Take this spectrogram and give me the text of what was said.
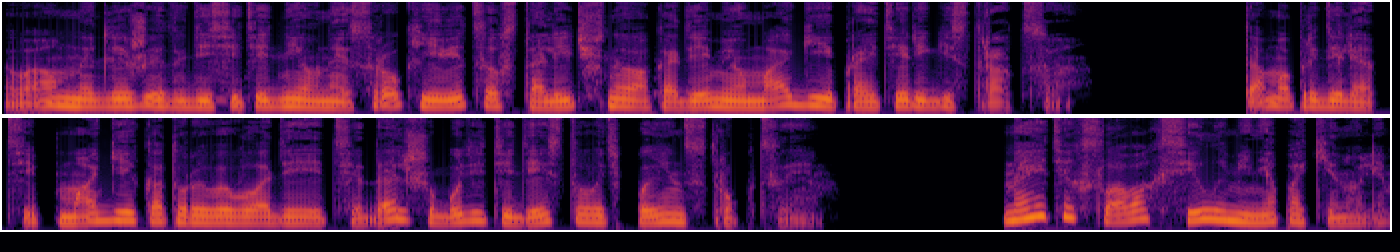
Вам надлежит в десятидневный срок явиться в столичную академию магии и пройти регистрацию. Там определят тип магии, которой вы владеете, дальше будете действовать по инструкции. На этих словах силы меня покинули.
